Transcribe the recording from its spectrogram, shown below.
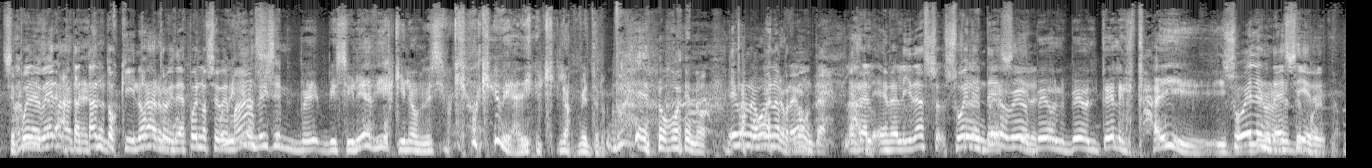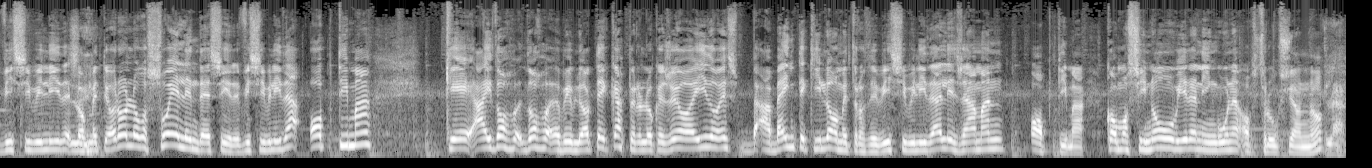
se puede me ver hasta atención. tantos kilómetros Claro, y después no se ve ¿por qué más. cuando dicen vi- visibilidad 10 kilómetros, ¿qué, qué ve a 10 kilómetros? Bueno, bueno, es Está una buena pregunta. En realidad su- suelen veo, decir, Veo, veo, veo el tele que está ahí. Y suelen decir visibilidad, Sí. los meteorólogos suelen decir visibilidad óptima que hay dos, dos eh, bibliotecas, pero lo que yo he oído es a 20 kilómetros de visibilidad le llaman óptima, como si no hubiera ninguna obstrucción, ¿no? Claro.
